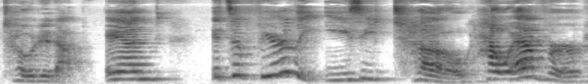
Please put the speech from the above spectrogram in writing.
towed it up. And it's a fairly easy tow. However,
